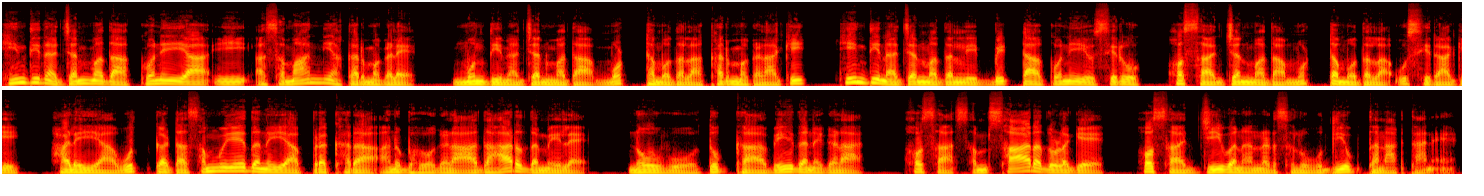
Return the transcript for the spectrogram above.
ಹಿಂದಿನ ಜನ್ಮದ ಕೊನೆಯ ಈ ಅಸಾಮಾನ್ಯ ಕರ್ಮಗಳೇ ಮುಂದಿನ ಜನ್ಮದ ಮೊಟ್ಟಮೊದಲ ಕರ್ಮಗಳಾಗಿ ಹಿಂದಿನ ಜನ್ಮದಲ್ಲಿ ಬಿಟ್ಟ ಕೊನೆಯುಸಿರು ಹೊಸ ಜನ್ಮದ ಮೊಟ್ಟಮೊದಲ ಉಸಿರಾಗಿ ಹಳೆಯ ಉತ್ಕಟ ಸಂವೇದನೆಯ ಪ್ರಖರ ಅನುಭವಗಳ ಆಧಾರದ ಮೇಲೆ ನೋವು, ದುಃಖ, ವೇದನೆಗಳ ಹೊಸ ಸಂಸಾರದೊಳಗೆ ಹೊಸ ಜೀವನ ನಡೆಸಲು ಉದ್ಯುಕ್ತನಾಗ್ತಾನೆ.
